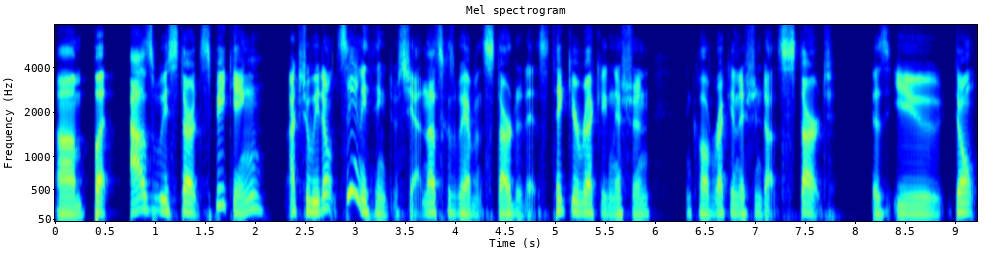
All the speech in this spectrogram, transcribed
Um, but as we start speaking, actually, we don't see anything just yet. And that's because we haven't started it. So take your recognition and call recognition.start because you don't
